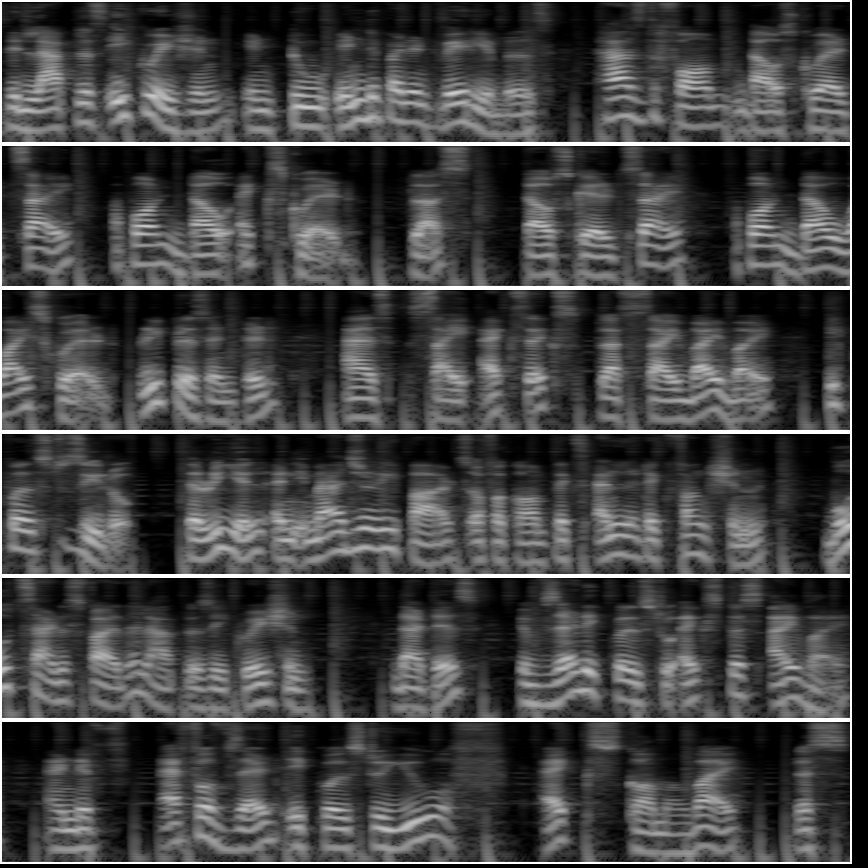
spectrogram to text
the Laplace equation in two independent variables has the form dou squared psi upon dou x squared plus dou squared psi upon dou y squared represented as psi xx plus psi yy equals to 0. The real and imaginary parts of a complex analytic function both satisfy the Laplace equation. That is, if z equals to x plus iy and if f of z equals to u of x comma y plus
